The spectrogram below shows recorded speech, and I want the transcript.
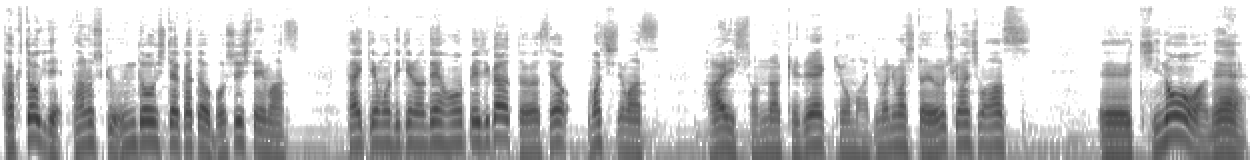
格闘技で楽しく運動したい方を募集しています。体験もできるのでホームページから問い合わせをお待ちしてます。はいそんなわけで今日も始まりました。よろしくお願いします。えー、昨日はね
